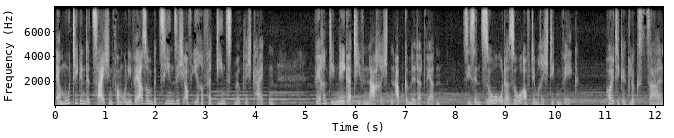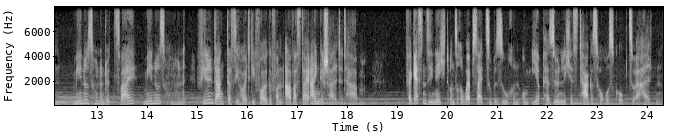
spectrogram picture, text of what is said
Ermutigende Zeichen vom Universum beziehen sich auf Ihre Verdienstmöglichkeiten, während die negativen Nachrichten abgemildert werden. Sie sind so oder so auf dem richtigen Weg. Heutige Glückszahlen minus 102, minus 100. Vielen Dank, dass Sie heute die Folge von Avastai eingeschaltet haben. Vergessen Sie nicht, unsere Website zu besuchen, um Ihr persönliches Tageshoroskop zu erhalten.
